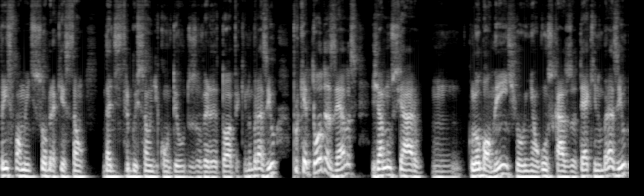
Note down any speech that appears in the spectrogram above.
principalmente sobre a questão da distribuição de conteúdos over the top aqui no Brasil, porque todas elas já anunciaram hum, globalmente, ou em alguns casos até aqui no Brasil,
